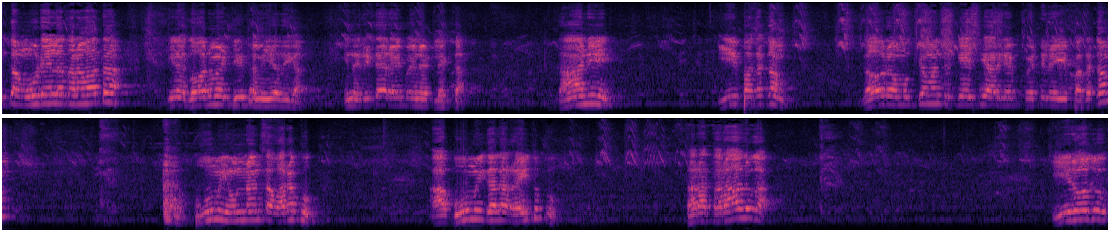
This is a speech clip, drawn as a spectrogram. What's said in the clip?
ఇంకా మూడేళ్ళ తర్వాత ఈయన గవర్నమెంట్ జీతం ఇయ్యదు ఇక. ఈయన రిటైర్ అయిపోయినట్లు లెక్క. కానీ ఈ పథకం గౌరవ ముఖ్యమంత్రి కేసీఆర్ పెట్టిన ఈ పథకం భూమి ఉన్నంత వరకు ఆ భూమి గల రైతుకు తరతరాలుగా ఈరోజు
